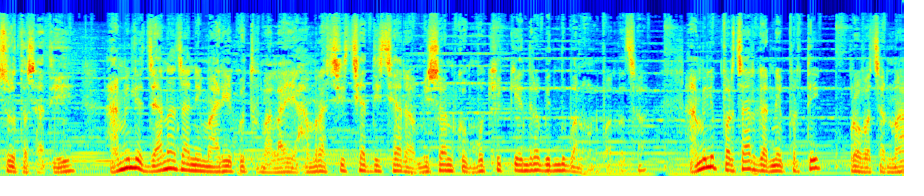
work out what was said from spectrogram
श्रोत साथी हामीले जाना जानी मारिएको थुमालाई हाम्रा शिक्षा दीक्षा र मिसनको मुख्य केन्द्रबिन्दु बनाउनु पर्दछ हामीले प्रचार गर्ने प्रत्येक प्रवचनमा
